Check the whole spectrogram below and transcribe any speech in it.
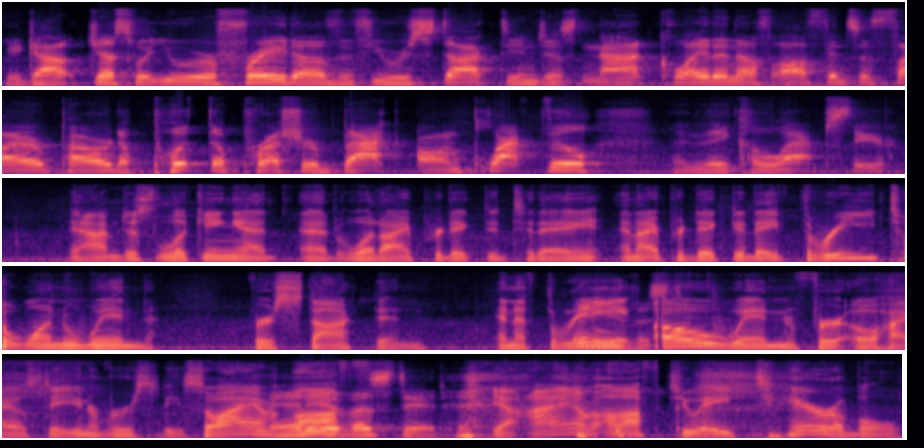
you got just what you were afraid of if you were Stockton, just not quite enough offensive firepower to put the pressure back on Platteville, and they collapse there. Yeah, I'm just looking at, at what I predicted today, and I predicted a three to one win for Stockton and a Many 3 of us 0 did. win for Ohio State University. So I am Many off of us did. yeah, I am off to a terrible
